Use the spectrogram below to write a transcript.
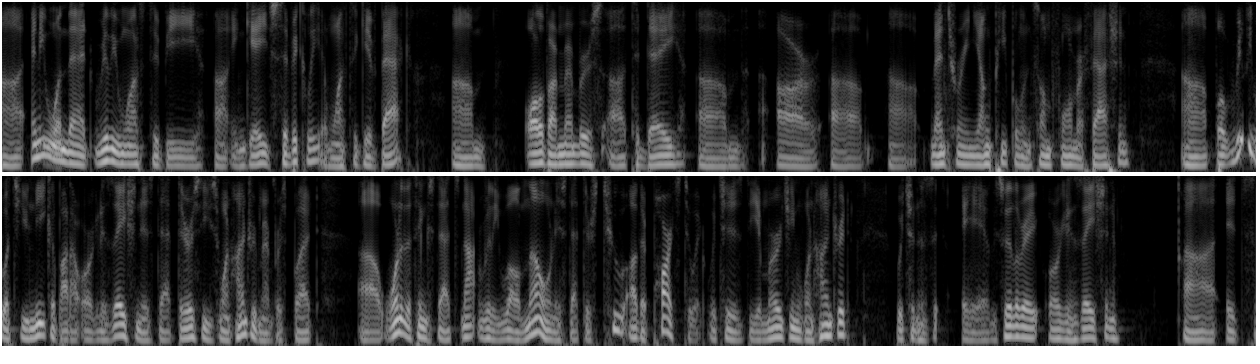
uh, anyone that really wants to be uh, engaged civically and wants to give back. Um, all of our members uh, today um, are uh, uh, mentoring young people in some form or fashion. Uh, but really, what's unique about our organization is that there's these 100 members, but one of the things that's not really well known is that there's two other parts to it, which is the Emerging 100, which is an auxiliary organization it's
